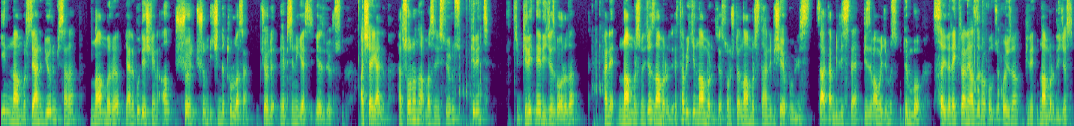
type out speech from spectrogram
In numbers. Yani diyorum ki sana number'ı yani bu değişkeni al şöyle şunun içinde turla sen. Şöyle hepsini gez, gez diyoruz. Aşağı geldim. Ha sonra ne yapmasını istiyoruz? Print. Şimdi print ne diyeceğiz bu arada? Hani numbers mı diyeceğiz, number mı diyeceğiz? E, tabii ki number diyeceğiz. Sonuçta numbers'ta hani bir şey yok bu list zaten bir liste. Bizim amacımız tüm bu sayıları ekrana yazdırmak olacak. O yüzden print number diyeceğiz.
